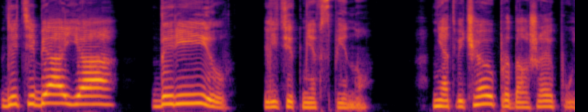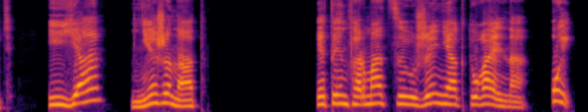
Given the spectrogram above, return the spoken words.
«Для тебя я Дариил», — летит мне в спину. Не отвечаю, продолжая путь. «И я не женат». Эта информация уже не актуальна. Ой,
